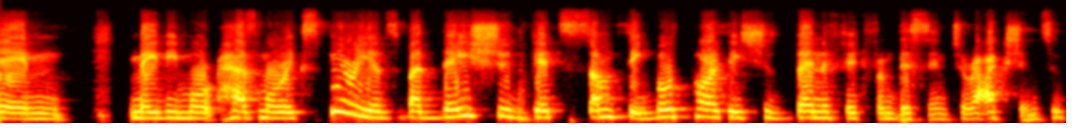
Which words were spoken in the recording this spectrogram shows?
um, maybe more has more experience, but they should get something. Both parties should benefit from this interaction. So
